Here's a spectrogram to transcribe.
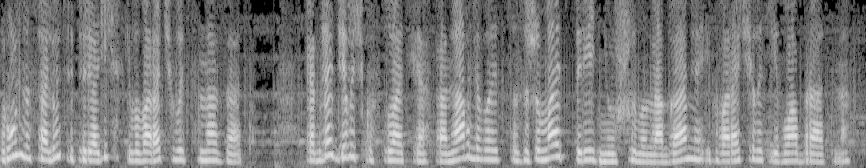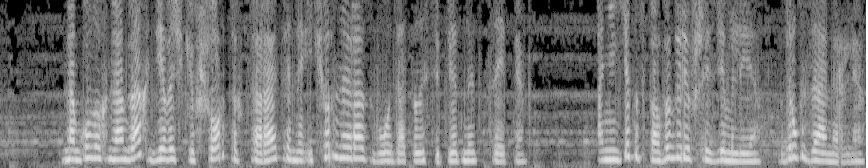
Руль на салюте периодически выворачивается назад. Тогда девочка в платье останавливается, зажимает переднюю шину ногами и поворачивает его обратно. На голых ногах девочки в шортах царапины и черные разводы от велосипедной цепи. Они едут по выгоревшей земле, вдруг замерли.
